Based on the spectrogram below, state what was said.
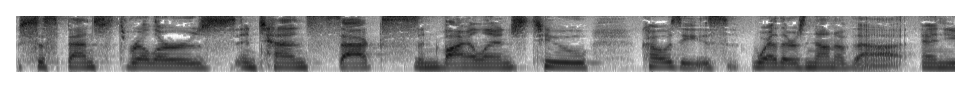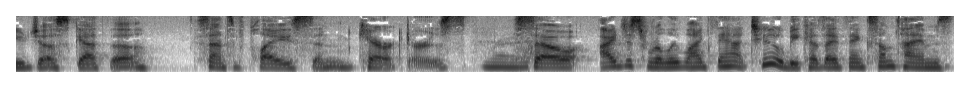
suspense thrillers, intense sex and violence to cozies where there's none of that. And you just get the sense of place and characters. Right. So I just really like that too because I think sometimes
